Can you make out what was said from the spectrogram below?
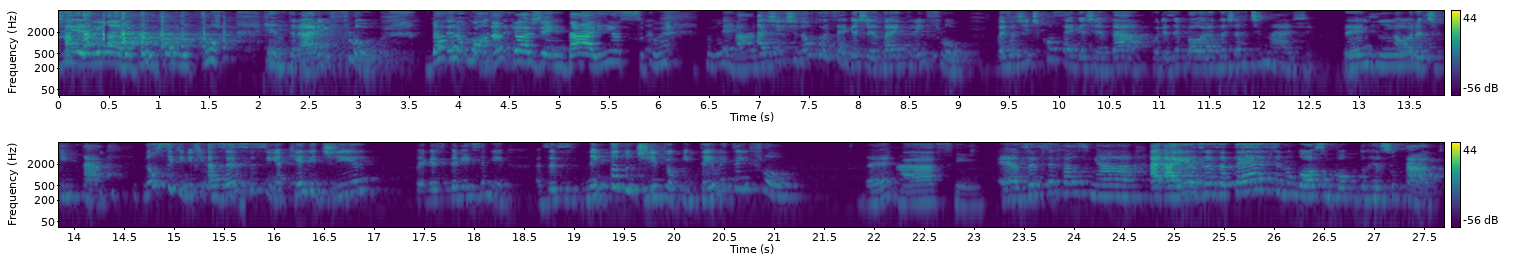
dia e hora para entrar no flow? Entrar em flow. Dá para agendar isso? Não é, dá, né? A gente não consegue agendar entrar em flow, mas a gente consegue agendar, por exemplo, a hora da jardinagem, né? Uhum. A hora de pintar. Não significa, às vezes, assim, aquele dia, pega a experiência minha, às vezes, nem todo dia que eu pintei, eu entrei em flow né? Ah, sim. É, às vezes você fala assim, ah, aí às vezes até você não gosta um pouco do resultado,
